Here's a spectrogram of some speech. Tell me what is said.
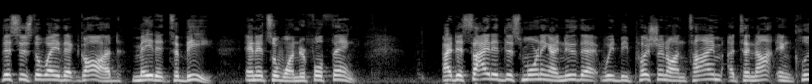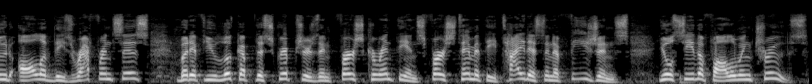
This is the way that God made it to be. And it's a wonderful thing. I decided this morning, I knew that we'd be pushing on time uh, to not include all of these references, but if you look up the scriptures in 1 Corinthians, 1 Timothy, Titus, and Ephesians, you'll see the following truths.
